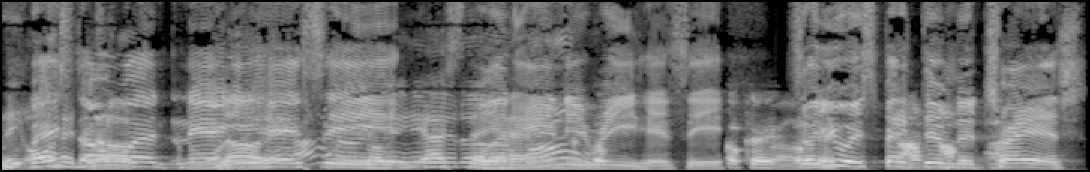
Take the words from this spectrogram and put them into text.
They all had Based on no- what Nagy No, they- had said, they yes, they what had. Andy Reid has said. Okay. So okay. you expect I'm- them I'm- to I'm- trash?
